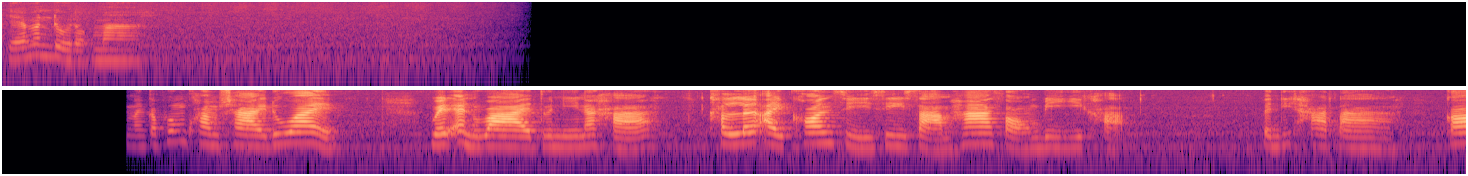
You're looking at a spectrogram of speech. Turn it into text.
อย่าให้มันโดดออกมานั้นก็เพิ่มความชายด้วย Wet and Wild ตัวนี้นะคะ Color Icon สี C 3 5 2 B ค่ะ เป็นที่ทาตา ก็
